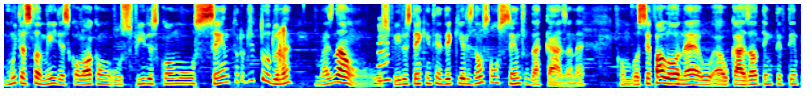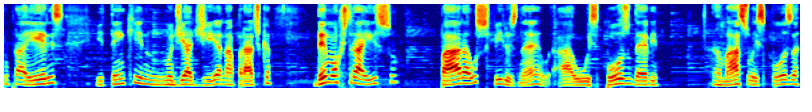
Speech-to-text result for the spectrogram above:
muitas famílias colocam os filhos como o centro de tudo, né? Mas não, os hum. filhos têm que entender que eles não são o centro da casa, né? Como você falou, né? O, o casal tem que ter tempo para eles e tem que, no dia a dia, na prática, demonstrar isso para os filhos, né? O esposo deve amar sua esposa,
